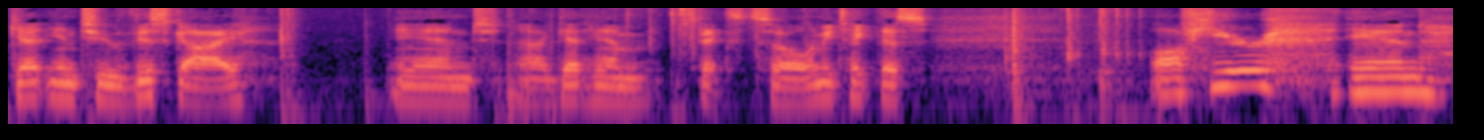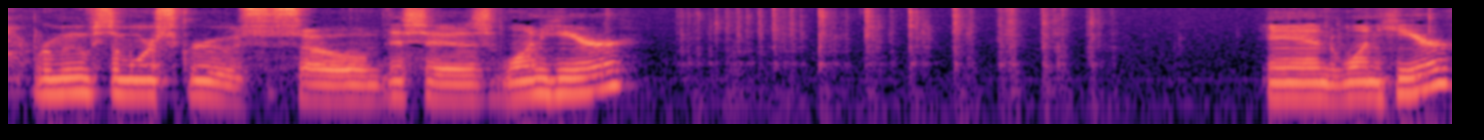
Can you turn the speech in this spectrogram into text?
get into this guy and uh, get him fixed. So let me take this off here and remove some more screws. So this is one here and one here.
